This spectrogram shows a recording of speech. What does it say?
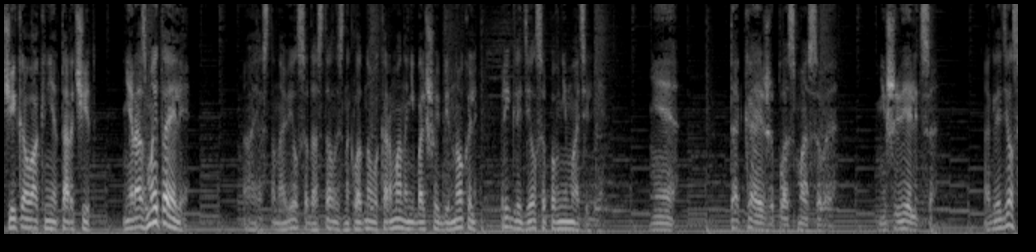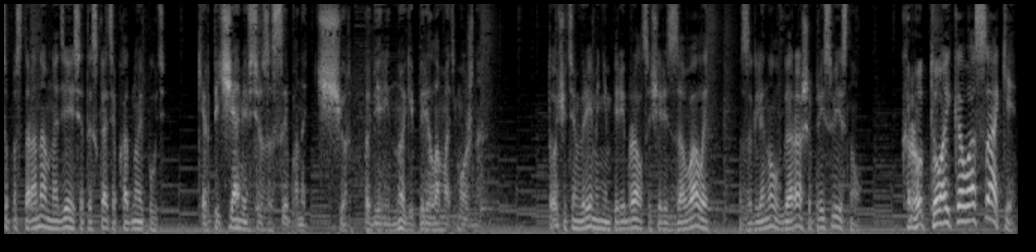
Чика в окне торчит. Не размытая ли? Ай остановился, достал из накладного кармана небольшой бинокль, пригляделся повнимательнее. «Не, такая же пластмассовая. Не шевелится». Огляделся по сторонам, надеясь отыскать обходной путь. «Кирпичами все засыпано. Черт побери, ноги переломать можно». Точу тем временем перебрался через завалы, заглянул в гараж и присвистнул. «Крутой Кавасаки!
